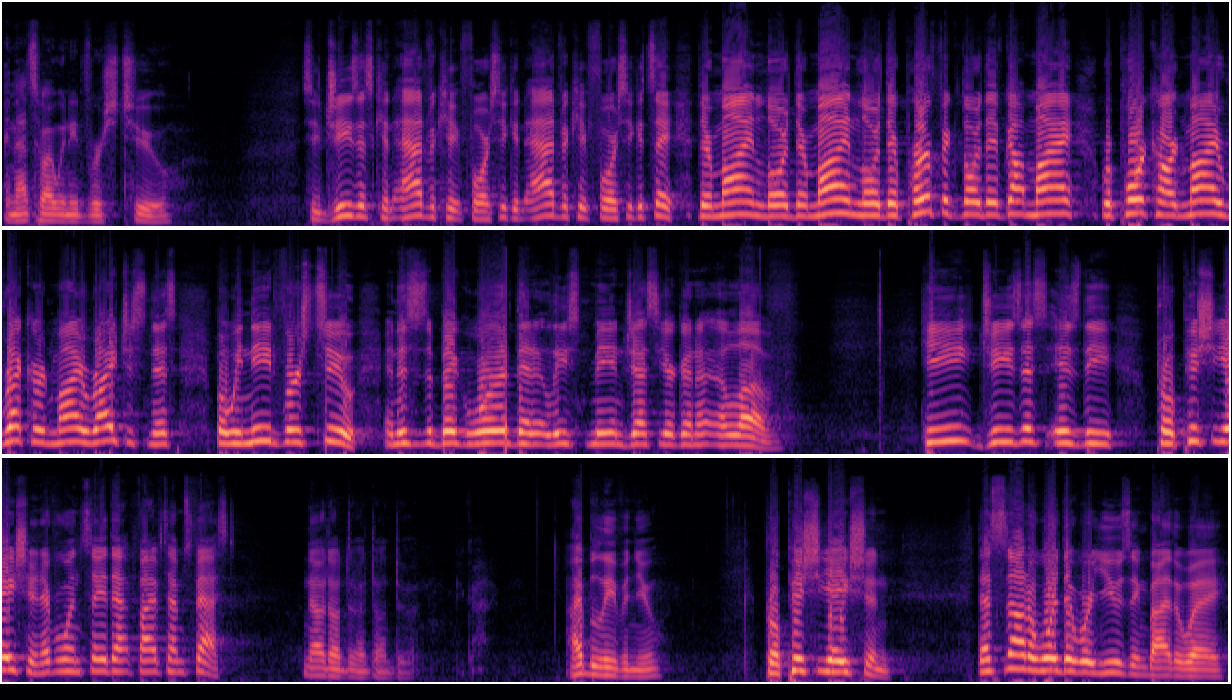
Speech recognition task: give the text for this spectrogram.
And that's why we need verse 2 See, Jesus can advocate for us. He can advocate for us. He could say, They're mine, Lord. They're mine, Lord. They're perfect, Lord. They've got my report card, my record, my righteousness. But we need verse 2. And this is a big word that at least me and Jesse are going to uh, love. He, Jesus, is the propitiation. Everyone say that five times fast. No, don't do it. Don't do it. You got it. I believe in you. Propitiation. That's not a word that we're using, by the way.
